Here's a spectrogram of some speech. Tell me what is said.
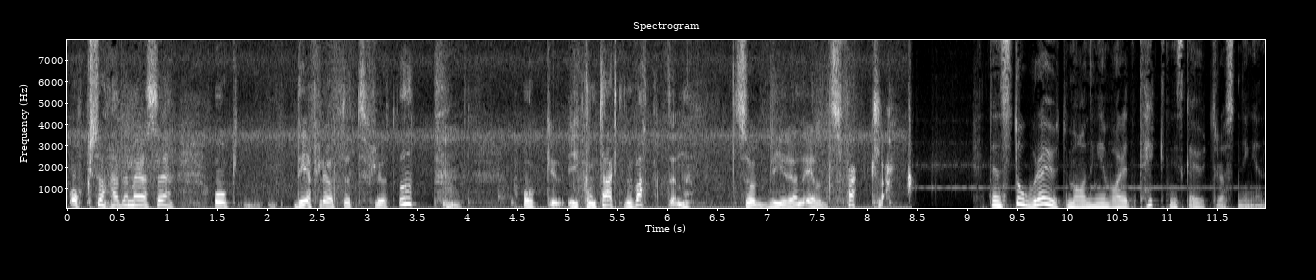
också hade med sig och det flötet flöt upp och i kontakt med vatten så blir det en eldsfackla. Den stora utmaningen var den tekniska utrustningen.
